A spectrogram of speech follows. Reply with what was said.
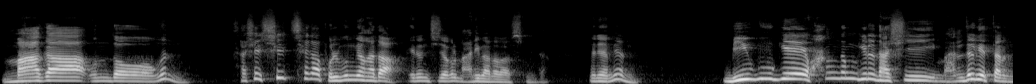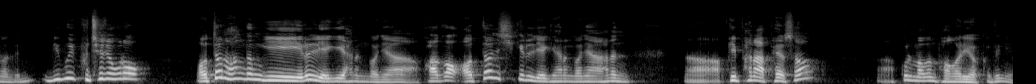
마가 운동은 사실 실체가 불분명하다 이런 지적을 많이 받아봤습니다. 왜냐하면 미국의 황금기를 다시 만들겠다는 건데 미국이 구체적으로 어떤 황금기를 얘기하는 거냐, 과거 어떤 시기를 얘기하는 거냐 하는 어, 비판 앞에서 어, 꿀먹은 벙어리였거든요.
